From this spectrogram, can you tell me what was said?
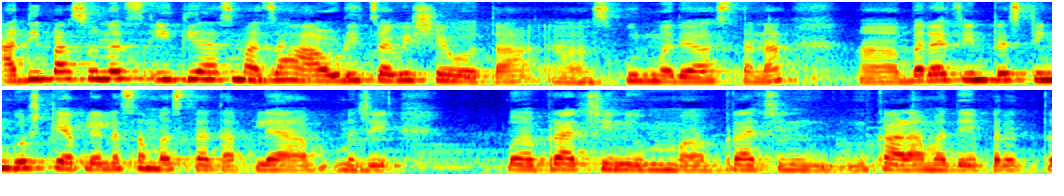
आधीपासूनच इतिहास माझा हा आवडीचा विषय होता स्कूलमध्ये असताना. बऱ्याच इंटरेस्टिंग गोष्टी आपल्याला समजतात आपल्या म्हणजे प- प्राचीन म- प्राचीन काळामध्ये परत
